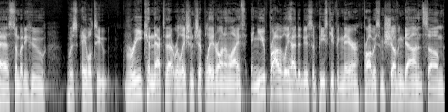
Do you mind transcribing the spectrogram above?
as somebody who was able to reconnect that relationship later on in life. And you probably had to do some peacekeeping there, probably some shoving down and some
